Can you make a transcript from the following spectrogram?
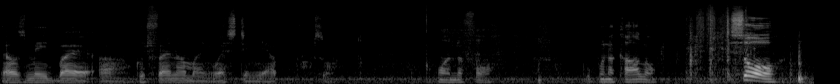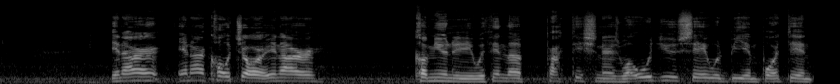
that was made by a good friend of mine, Weston Yap. So Wonderful. Kupunakalo. So, in our in our culture or in our community within the practitioners, what would you say would be important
